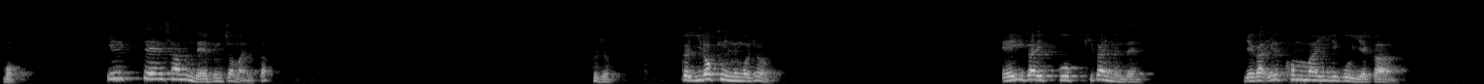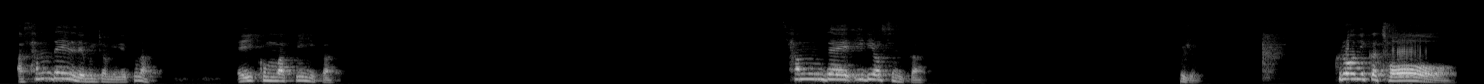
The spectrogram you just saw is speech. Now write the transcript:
뭐 1대3 내분점 아닐까? 그죠? 그러니까 이렇게 있는 거죠. A가 있고 P가 있는데 얘가 1,1이고 얘가 아 3대1 내분점이겠구나. A, B니까 3대 1이었으니까 그죠? 그러니까 저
